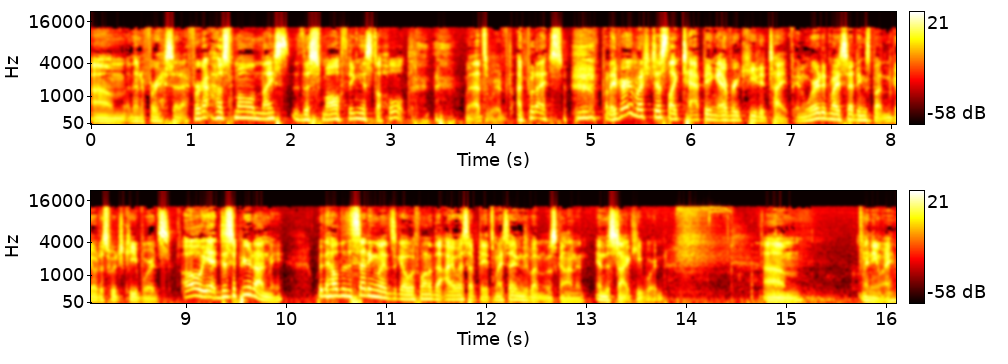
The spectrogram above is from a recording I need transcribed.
Um, and then I forgot, I said I forgot how small, nice the small thing is to hold. well, that's weird. But I, but I very much dislike tapping every key to type. And where did my settings button go to switch keyboards? Oh yeah, it disappeared on me. Where the hell did the settings buttons go with one of the iOS updates? My settings button was gone in, in the stock keyboard. Um, anyway,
